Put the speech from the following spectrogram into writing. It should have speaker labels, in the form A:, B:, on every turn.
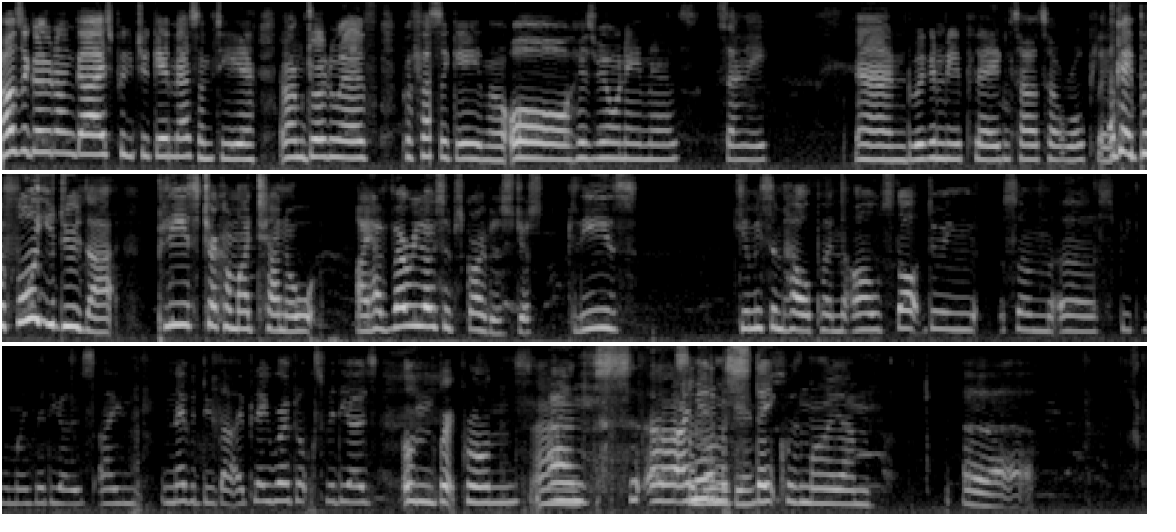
A: How's it going on, guys? PikachuGamerDX here, and I'm joined with Professor Gamer, or his real name is
B: Sammy.
A: And we're gonna be playing Telltale Roleplay.
B: Okay, before you do that, please check out my channel. I have very low subscribers. Just please give me some help, and I'll start doing some uh, speaking in my videos. I never do that. I play Roblox videos,
A: on Brick Bronze,
B: and
A: and
B: uh, I made a mistake with my um uh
